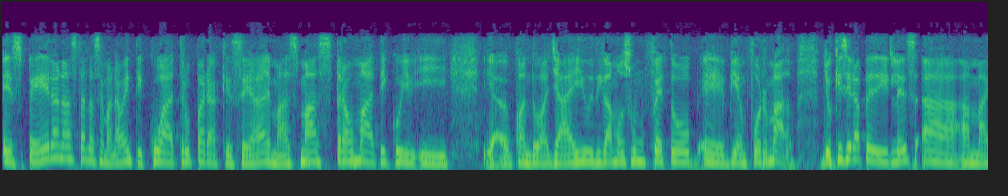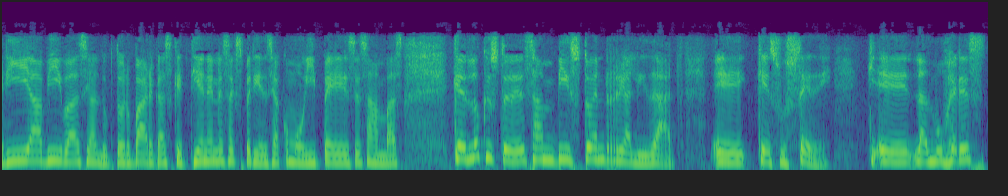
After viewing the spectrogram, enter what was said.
esperan hasta la semana 24 para que sea además más traumático y, ah, cuando haya hay, digamos, un feto eh, bien formado. Yo quisiera pedirles a, María Vivas y al doctor Vargas, que tienen esa experiencia como IPS ambas, ¿qué es lo que ustedes han visto en realidad eh, que sucede? Eh, las mujeres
